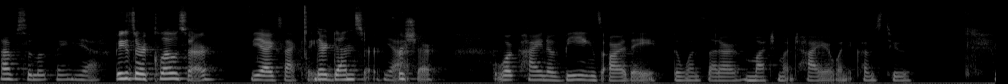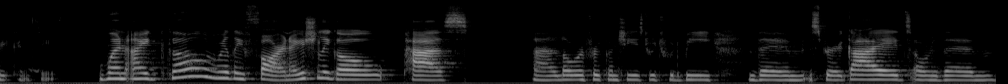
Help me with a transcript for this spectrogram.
Absolutely. Yeah. Because they're closer, Yeah, exactly. they're denser, Yeah. for sure. What kind of beings are they the ones that are much much higher when it comes to frequencies when I go really far, and I usually go past uh, lower frequencies, which would be the um, spirit guides or the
